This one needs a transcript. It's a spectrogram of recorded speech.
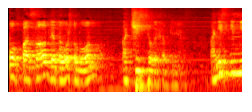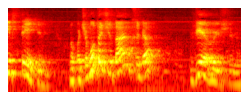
Бог послал для того, чтобы Он очистил их от греха. Они с ним не встретились. Но почему-то считают себя верующими.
